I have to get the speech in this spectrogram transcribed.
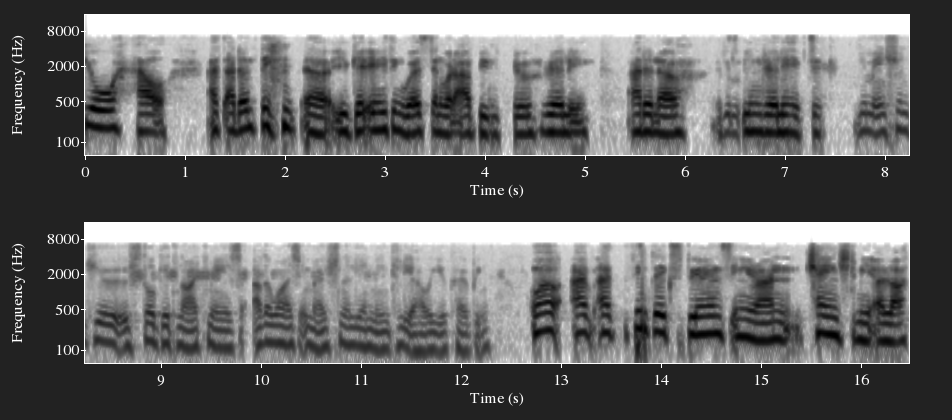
pure hell. I, I don't think uh, you get anything worse than what I've been through. Really, I don't know. It's you, been really hectic. You mentioned you still get nightmares. Otherwise, emotionally and mentally, how are you coping? Well, I, I think the experience in Iran changed me a lot.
